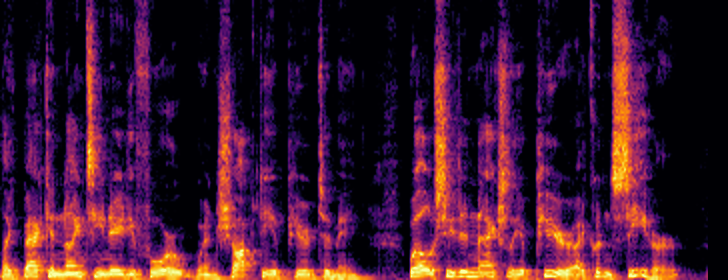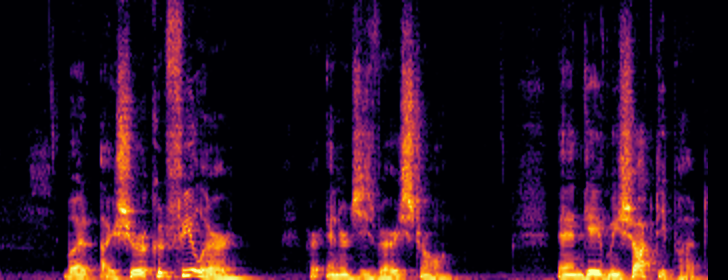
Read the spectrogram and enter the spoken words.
Like back in 1984, when Shakti appeared to me, well, she didn't actually appear. I couldn't see her, but I sure could feel her. Her energy is very strong and gave me Shaktipat.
